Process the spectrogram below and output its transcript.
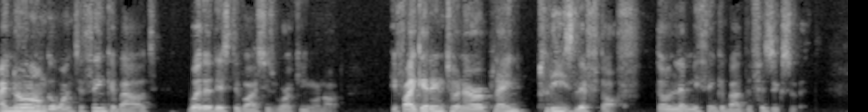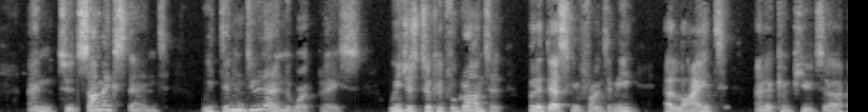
I no longer want to think about whether this device is working or not. If I get into an aeroplane, please lift off. Don't let me think about the physics of it. And to some extent, we didn't do that in the workplace. We just took it for granted. Put a desk in front of me, a light, and a computer.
